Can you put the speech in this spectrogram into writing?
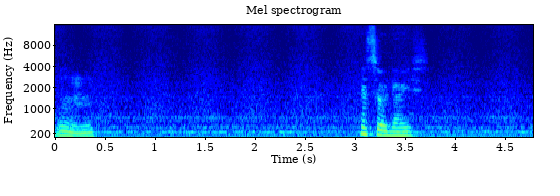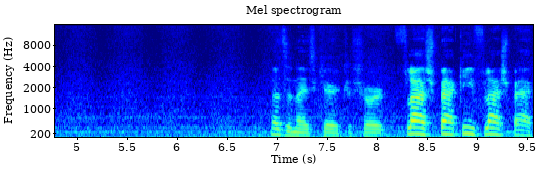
Hmm. That's so nice. That's a nice character short. Flashback E flashback.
